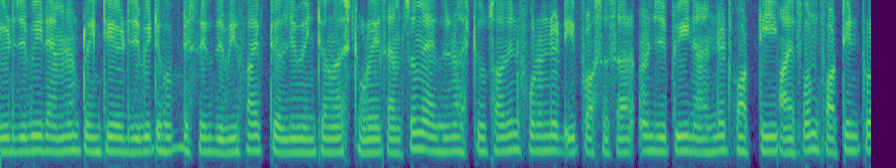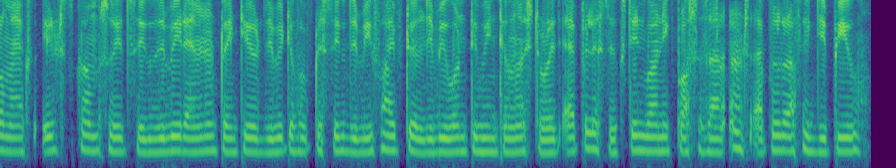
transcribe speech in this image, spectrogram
8GB RAM and 28GB to 56GB 512GB internal storage. Samsung Exynos 2400E processor and GPU 940. iPhone 14 Pro Max it comes with 6GB RAM and 28GB to 56GB 512GB 1TB internal storage. Apple A16 Bionic processor and Apple Graphic GPU.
